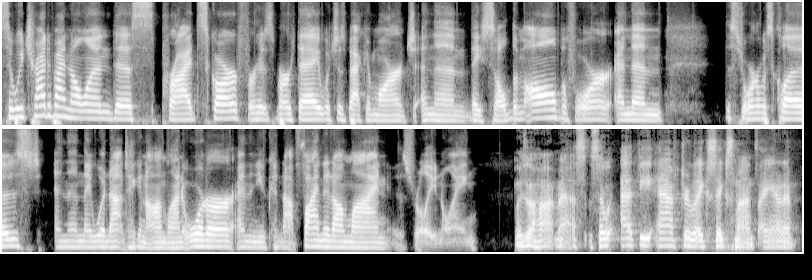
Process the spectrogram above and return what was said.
So we tried to buy Nolan this pride scarf for his birthday, which was back in March, and then they sold them all before, and then the store was closed, and then they would not take an online order, and then you could not find it online. It was really annoying. It was a hot mess. So at the after like six months, I ended up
